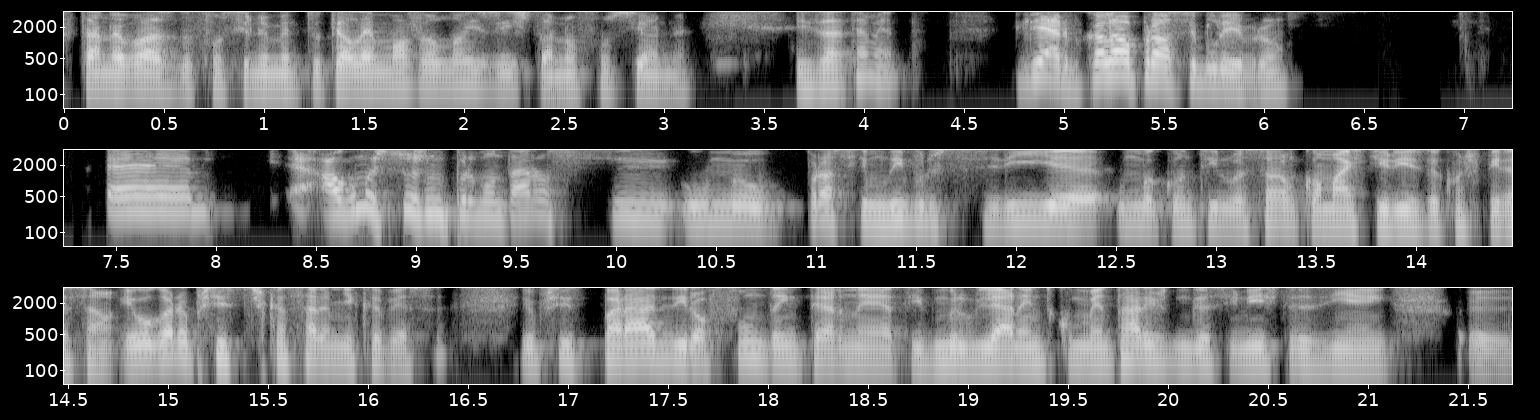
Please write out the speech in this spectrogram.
está na base do funcionamento do telemóvel não existe ou não funciona. Exatamente. Guilherme, qual é o próximo livro? É, Algumas pessoas me perguntaram se o meu próximo livro seria uma continuação com mais teorias da conspiração. Eu agora preciso descansar a minha cabeça, eu preciso parar de ir ao fundo da internet e de mergulhar em documentários negacionistas e em uh,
